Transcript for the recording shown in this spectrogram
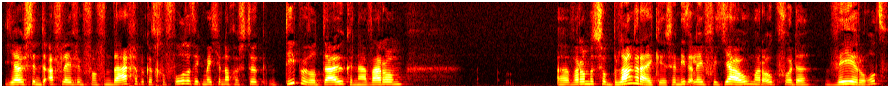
juist in de aflevering van vandaag heb ik het gevoel dat ik met je nog een stuk dieper wil duiken naar waarom, uh, waarom het zo belangrijk is. En niet alleen voor jou, maar ook voor de wereld.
